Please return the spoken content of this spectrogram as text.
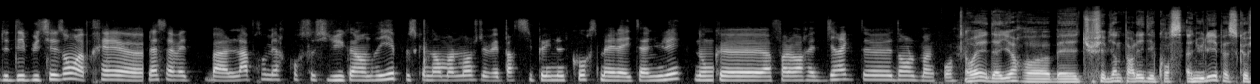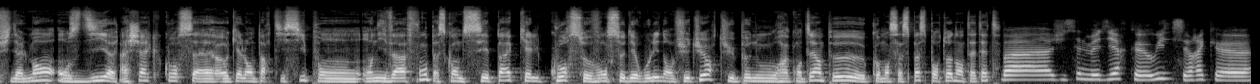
de début de saison. Après, euh, là, ça va être bah, la première course aussi du calendrier, parce que normalement, je devais participer à une autre course, mais elle a été annulée. Donc, il euh, va falloir être direct dans le bain. Quoi. Ouais, d'ailleurs, ben, tu fais bien de parler des courses annulées, parce que finalement, on se dit, à chaque course auquel on participe, on, on, y va à fond, parce qu'on ne sait pas quelles courses vont se dérouler dans le futur. Tu peux nous raconter un peu comment ça se passe pour toi dans ta tête? Bah, j'essaie de me dire que oui, c'est vrai que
